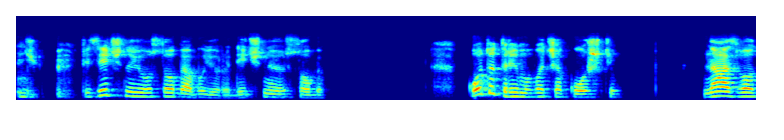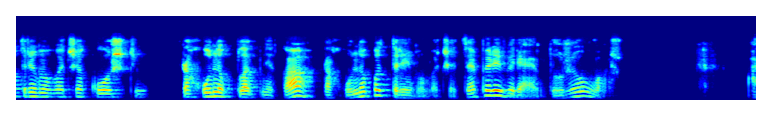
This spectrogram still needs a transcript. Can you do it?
фізичної особи або юридичної особи, код отримувача коштів, назва отримувача коштів, рахунок платника, рахунок отримувача. Це перевіряємо дуже уважно. А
